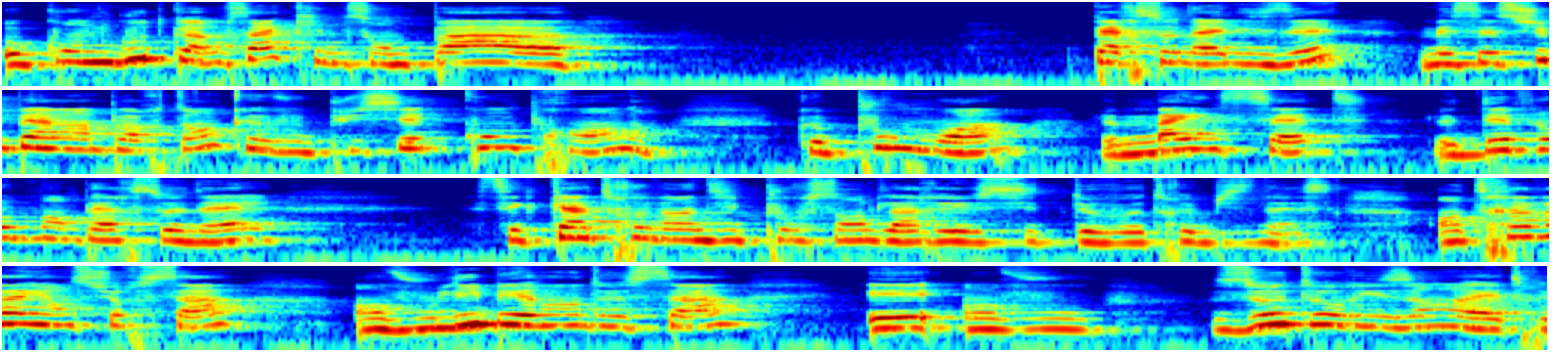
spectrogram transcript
au compte-gouttes comme ça qui ne sont pas euh, personnalisés, mais c'est super important que vous puissiez comprendre que pour moi, le mindset, le développement personnel, c'est 90% de la réussite de votre business. En travaillant sur ça, en vous libérant de ça et en vous autorisant à être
